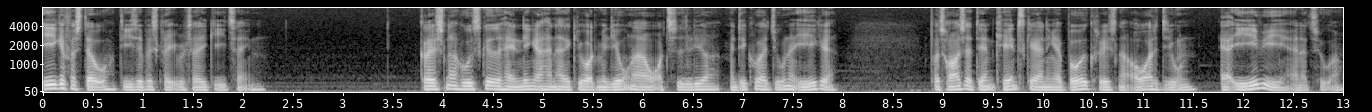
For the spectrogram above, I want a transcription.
ikke forstå disse beskrivelser i Gitaen. Krishna huskede handlinger, han havde gjort millioner af år tidligere, men det kunne Arjuna ikke. på trods af den kendskærning af både Krishna og Arjuna er evige af natur.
